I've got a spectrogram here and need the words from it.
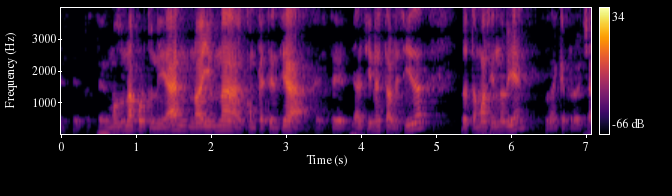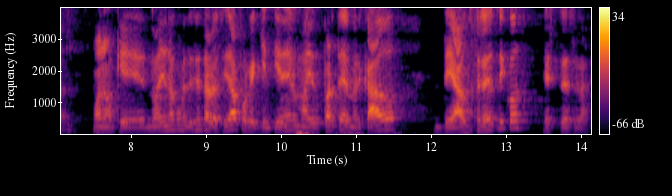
este, pues tenemos una oportunidad, no hay una competencia este, al 100 establecida, lo estamos haciendo bien, pues hay que aprovecharlo. Bueno, que no hay una competencia establecida porque quien tiene la mayor parte del mercado de autos eléctricos es Tesla.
